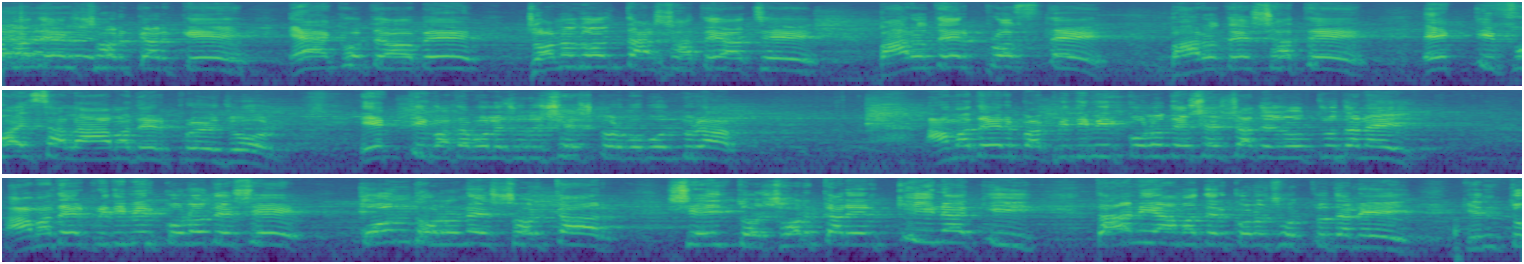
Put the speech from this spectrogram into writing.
আমাদের সরকারকে এক হতে হবে জনগণ তার সাথে আছে। ভারতের প্রশ্নে ভারতের সাথে একটি ফয়সালা আমাদের প্রয়োজন। একটি কথা বলে শুধু শেষ করব বন্ধুরা। আমাদের বা পৃথিবীর কোনো দেশের সাথে শত্রুতা নেই। আমাদের পৃথিবীর কোনো দেশে কোন ধরনের সরকার, সেই তো সরকারের কি না কি, তা নিয়ে আমাদের কোনো শত্রুতা নেই। কিন্তু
